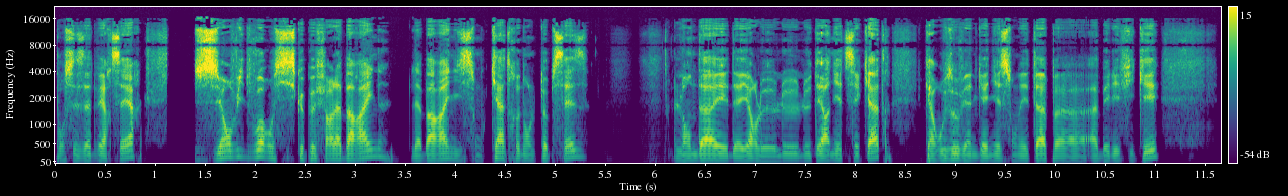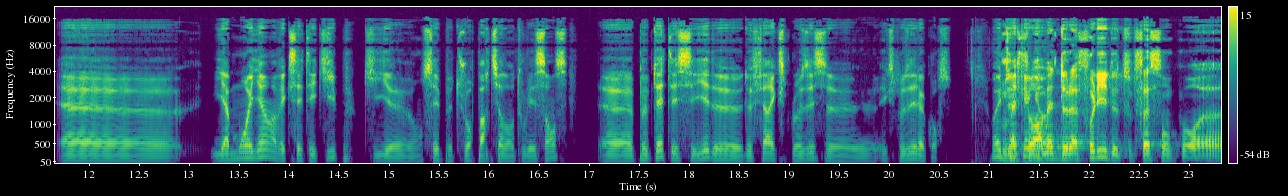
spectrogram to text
pour ses adversaires. J'ai envie de voir aussi ce que peut faire la Bahreïn. La Bahreïn, ils sont 4 dans le top 16. Landa est d'ailleurs le, dernier de ces quatre. Caruso vient de gagner son étape à, à il y a moyen avec cette équipe qui, on sait, peut toujours partir dans tous les sens, euh, peut peut-être essayer de, faire exploser, ce, exploser la course. il faudra mettre de la folie de toute façon pour, euh,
